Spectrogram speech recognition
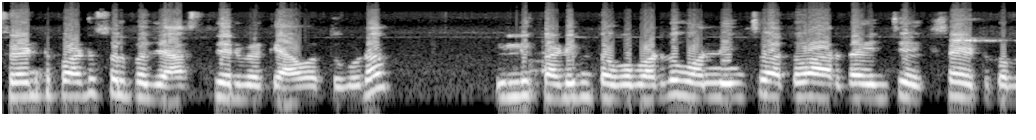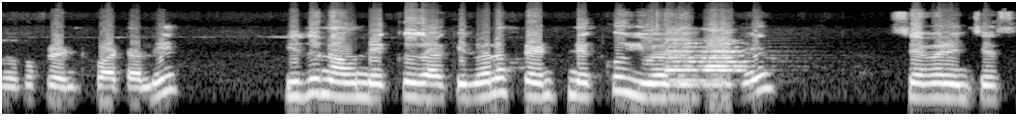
ಫ್ರಂಟ್ ಪಾರ್ಟ್ ಸ್ವಲ್ಪ ಜಾಸ್ತಿ ಇರ್ಬೇಕು ಯಾವತ್ತು ಕೂಡ. ಇಲ್ಲಿ ಕಡಿಮೆ ತಗೋಬಾರ್ದು, ಒಂದ್ ಇಂಚು ಅಥವಾ ಅರ್ಧ ಇಂಚು ಎಕ್ಸ್ಟ್ರಾ ಇಟ್ಕೋಬೇಕು ಫ್ರಂಟ್ ಪಾರ್ಟ್ ಅಲ್ಲಿ. ಇದು ನಾವು ನೆಕ್ ಹಾಕಿದ್ವಲ್ಲ ಫ್ರಂಟ್ ನೆಕ್ ಏಳು ಇಂಚ್ ಇದೆ. ಸೆವೆನ್ ಇಂಚಸ್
